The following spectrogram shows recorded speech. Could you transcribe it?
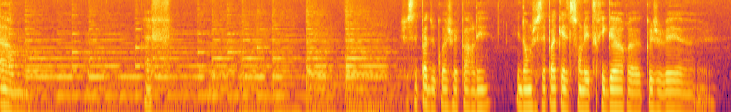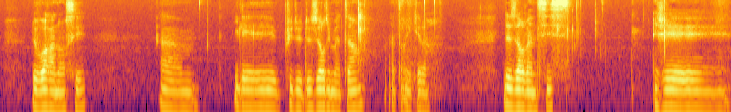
Euh, Bref. Je sais pas de quoi je vais parler. Et donc je sais pas quels sont les triggers euh, que je vais euh, devoir annoncer. Euh, il est plus de 2h du matin. Attendez, quelle heure? 2h26. J'ai.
